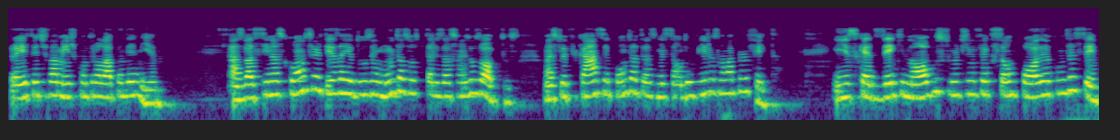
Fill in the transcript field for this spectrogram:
para efetivamente controlar a pandemia. As vacinas com certeza reduzem muito as hospitalizações e os óbitos, mas sua eficácia contra a transmissão do vírus não é perfeita. E isso quer dizer que novos surtos de infecção podem acontecer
